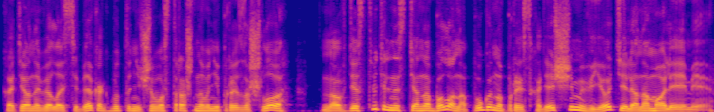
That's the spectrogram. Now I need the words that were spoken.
Хотя она вела себя, как будто ничего страшного не произошло, но в действительности она была напугана происходящими в её теле аномалиями.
